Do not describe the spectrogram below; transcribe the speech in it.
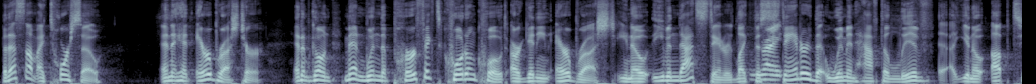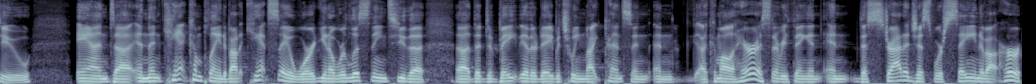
but that's not my torso." And they had airbrushed her. And I'm going, man, when the perfect quote unquote are getting airbrushed, you know, even that standard, like the Right. standard that women have to live, uh, you know, up to, and uh, and then can't complain about it, can't say a word. You know, we're listening to the uh, the debate the other day between Mike Pence and and uh, Kamala Harris and everything, and and the strategists were saying about her,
